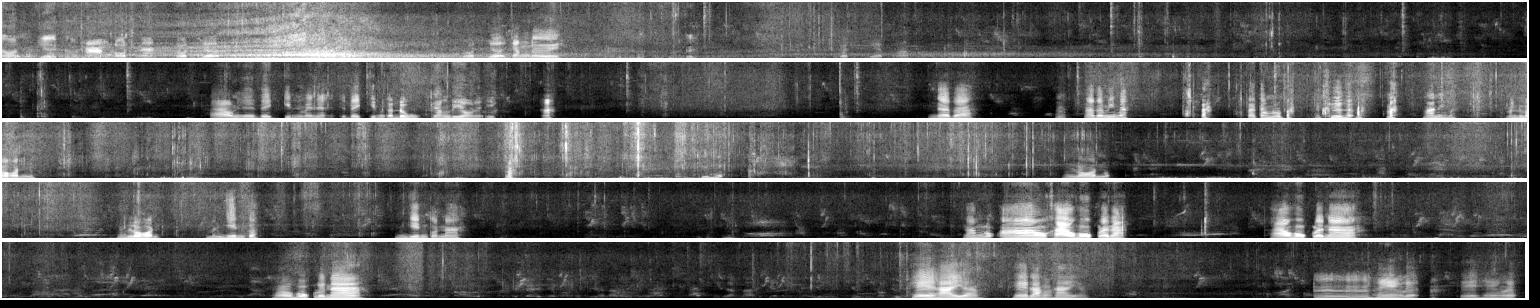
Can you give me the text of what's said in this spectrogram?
นอนยืนข้างๆรถนะ รถเยอะ รถเยอะจังเลย รถเกียบนะข้าวนี่จะได้กินไหมเนี่ย จะได้กินกระดูกอย่างเดียวเลยอีก อะ ได้ป่ะมาตรงนี้มาไปไปตรงนู้นไปมาคือมามา มานี่มา มันร้อนนี่มาทีนี้มันร้อนมันร้อน มันเย็นก่อน มันเย็นก่อนนะนั่งลงอ้าว ข้าวหกแล้วนะข้าวหกแล้วนะ ข้าวหกแล้วนะแพ่ให้ยังแพ่ร่างให้ยังอืมแห้งแล้วแพ่แห้งแล้ว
